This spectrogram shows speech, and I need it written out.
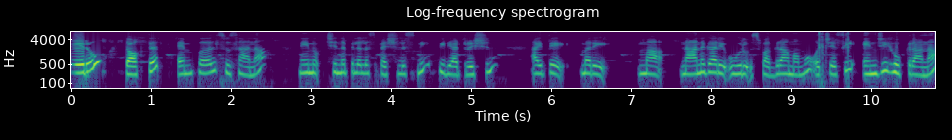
పేరు డాక్టర్ ఎంపర్ల్ సుసానా. నేను చిన్నపిల్లల స్పెషలిస్ట్ని పీడియాట్రిషియన్. అయితే మరి మా నాన్నగారి ఊరు స్వగ్రామము వచ్చేసి ఎన్జి హుక్రానా.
